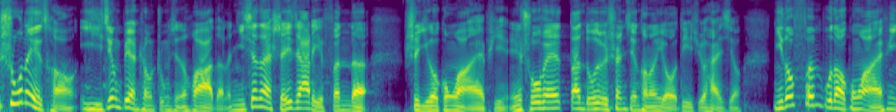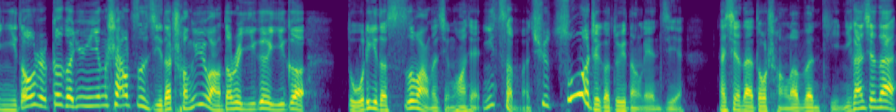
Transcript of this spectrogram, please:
输那层已经变成中心化的了。你现在谁家里分的是一个公网 IP？你除非单独对申请，可能有地区还行，你都分不到公网 IP，你都是各个运营商自己的程序网都是一个一个独立的私网的情况下，你怎么去做这个对等连接？它现在都成了问题。你看现在，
